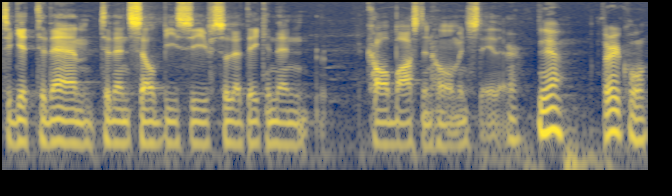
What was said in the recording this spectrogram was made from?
to get to them to then sell BC so that they can then call Boston home and stay there. Yeah, very cool.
